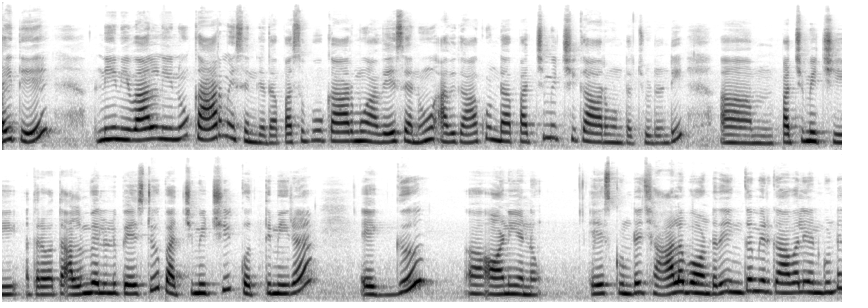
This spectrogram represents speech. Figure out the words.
అయితే నేను ఇవాళ నేను కారం వేసాను కదా పసుపు కారము అవి వేసాను. అవి కాకుండా పచ్చిమిర్చి కారం ఉంటుంది చూడండి. పచ్చిమిర్చి ఆ తర్వాత అల్లం వెల్లుల్లి పేస్టు పచ్చిమిర్చి కొత్తిమీర ఎగ్ ఆనియన్ వేసుకుంటే చాలా బాగుంటుంది. ఇంకా మీరు కావాలి అనుకుంటే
